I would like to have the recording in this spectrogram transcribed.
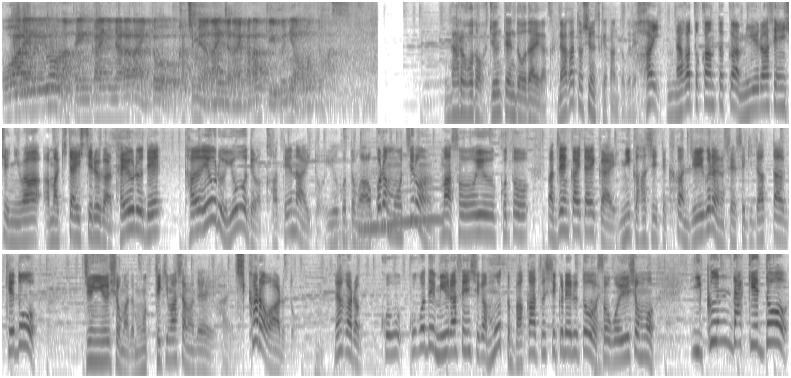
追われるような展開にならないと勝ち目はないんじゃないかなっていうふうには思ってます。なるほど。順天堂大学長戸俊介監督でした。はい、長戸監督は三浦選手には、あまあ、期待しているが、頼るで頼るようでは勝てないということは、これはもちろん、まあ、そういうこと、まあ、前回大会、2区走って区間10位ぐらいの成績だったけど、準優勝まで持ってきましたので、はい。力はあると、だからこ、ここで三浦選手がもっと爆発してくれると、はい。総合優勝も行くんだけど、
